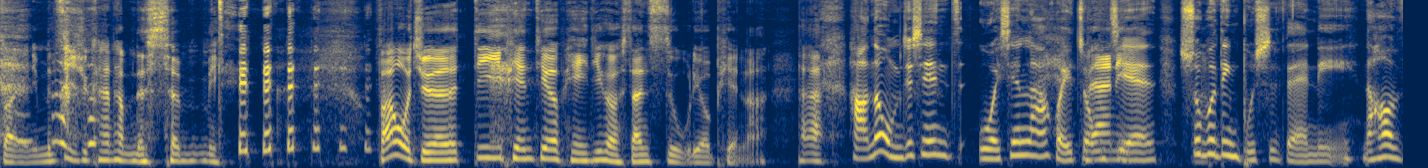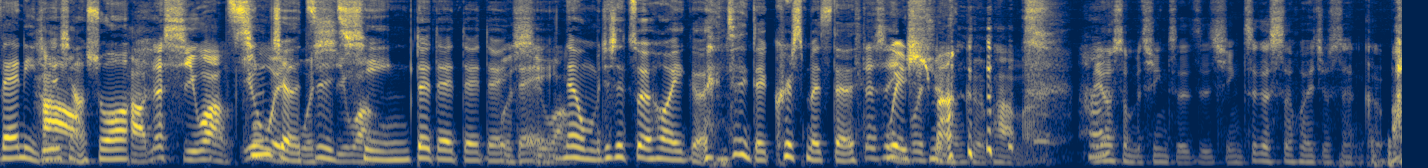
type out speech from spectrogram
算了，你们自己去看他们的声明。反正我觉得第一篇、第二篇一定会有三四五六篇啦。好，那我们就先我先拉回中间说不定不是 Vanny，、嗯、然后 Vanny 就是想说，好，那希望清者自清，对对对对对。那我们就是最后一个 这里的 Christmas 的 wish 但是你不觉得很可怕吗？没有什么清者自清，这个社会就是很可怕。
